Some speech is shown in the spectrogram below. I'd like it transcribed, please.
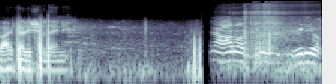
દ્વારકાધીશ બધાને વીડિયો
